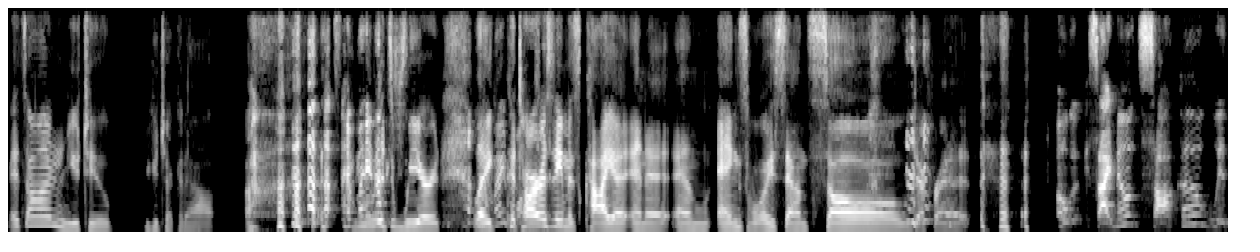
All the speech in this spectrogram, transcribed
It's on YouTube. You can check it out. it's, it's actually- weird. Like Katara's name is Kaya in it, and Aang's voice sounds so different. Oh, side note, Sokka with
